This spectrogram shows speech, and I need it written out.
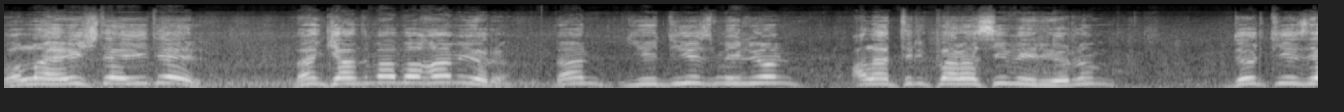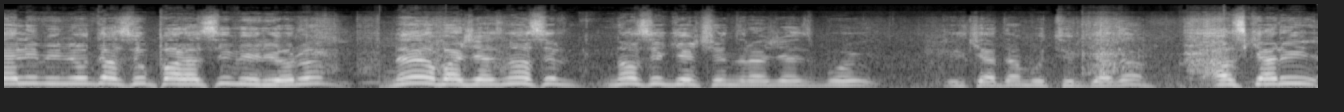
Vallahi hiç de iyi değil. Ben kendime bakamıyorum. Ben 700 milyon elektrik parası veriyorum. 450 milyon da su parası veriyorum. Ne yapacağız? Nasıl nasıl geçindireceğiz bu ülkeden, bu Türkiye'den? Askeri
